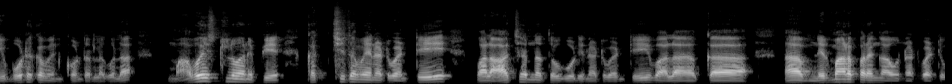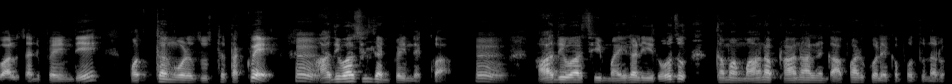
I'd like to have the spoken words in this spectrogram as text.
ఈ బూటకం ఎన్కౌంటర్లో కూడా మావోయిస్టులు అని పే ఖచ్చితమైనటువంటి వాళ్ళ ఆచరణతో కూడినటువంటి వాళ్ళ యొక్క నిర్మాణపరంగా ఉన్నటువంటి వాళ్ళు చనిపోయింది. మొత్తం కూడా చూస్తే తక్కువే. ఆదివాసీలు చనిపోయింది ఎక్కువ. ఆదివాసీ మహిళలు ఈ రోజు తమ మాన ప్రాణాలను కాపాడుకోలేకపోతున్నారు.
